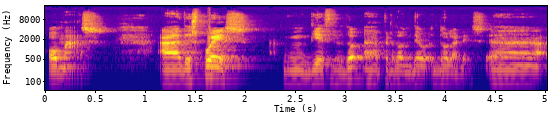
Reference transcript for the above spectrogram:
o más. Ah, después, 10 ah, perdón, dólares. 10 ah,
